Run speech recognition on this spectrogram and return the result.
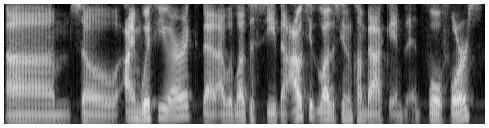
Um, so I'm with you, Eric, that I would love to see them. I would love to see them come back in, in full force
